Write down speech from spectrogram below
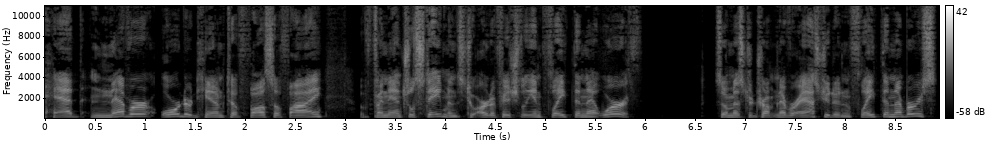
had never ordered him to falsify financial statements to artificially inflate the net worth. So Mr. Trump never asked you to inflate the numbers?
